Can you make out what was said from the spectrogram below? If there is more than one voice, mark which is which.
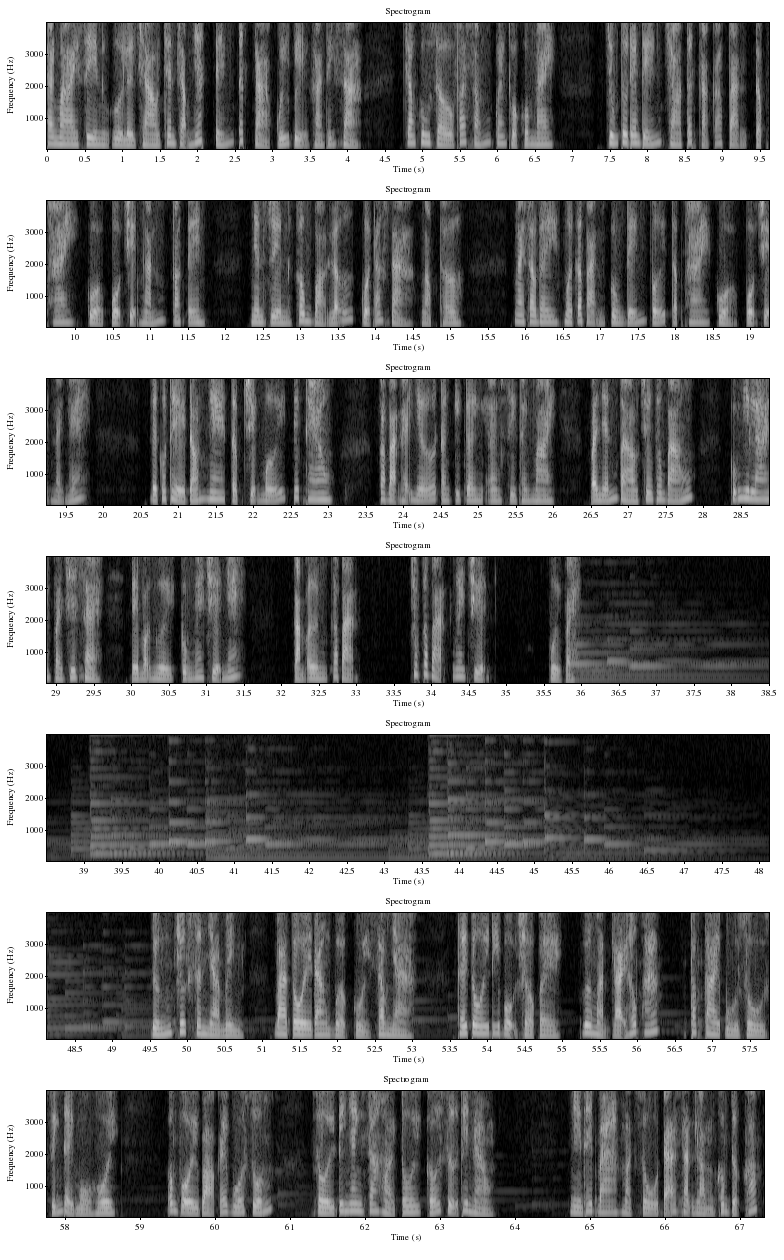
Speaker 1: Thanh Mai xin gửi lời chào trân trọng nhất đến tất cả quý vị khán thính giả. Trong khung giờ phát sóng quen thuộc hôm nay, chúng tôi đem đến cho tất cả các bạn tập 2 của bộ truyện ngắn có tên Nhân duyên không bỏ lỡ của tác giả Ngọc Thơ. Ngay sau đây mời các bạn cùng đến với tập 2 của bộ truyện này nhé. Để có thể đón nghe tập truyện mới tiếp theo, các bạn hãy nhớ đăng ký kênh MC Thanh Mai và nhấn vào chuông thông báo cũng như like và chia sẻ để mọi người cùng nghe chuyện nhé. Cảm ơn các bạn. Chúc các bạn nghe chuyện vui vẻ. Đứng trước sân nhà mình, ba tôi đang bừa củi sau nhà. Thấy tôi đi bộ trở về, gương mặt lại hốc hác, tóc tai bù xù dính đầy mồ hôi. Ông vội bỏ cái búa xuống, rồi đi nhanh ra hỏi tôi cớ sự thế nào. Nhìn thấy ba mặc dù đã dặn lòng không được khóc,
